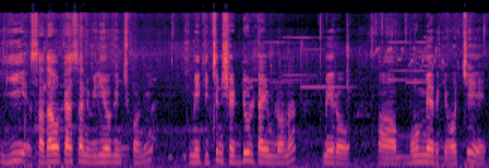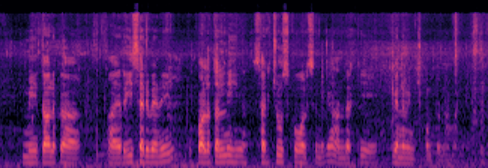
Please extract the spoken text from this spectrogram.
ఈ సదవకాశాన్ని వినియోగించుకొని మీకు ఇచ్చిన షెడ్యూల్ టైంలోన మీరు భూమి మీదకి వచ్చి మీ తాలూకా రీసర్వేని కొలతల్ని సరిచూసుకోవాల్సిందిగా అందరికీ విన్నవించుకుంటున్నామండి.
